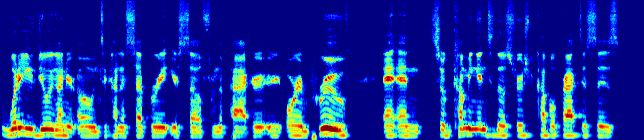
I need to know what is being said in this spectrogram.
what are you doing on your own to kind of separate yourself from the pack or, or improve? And, and so coming into those first couple practices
